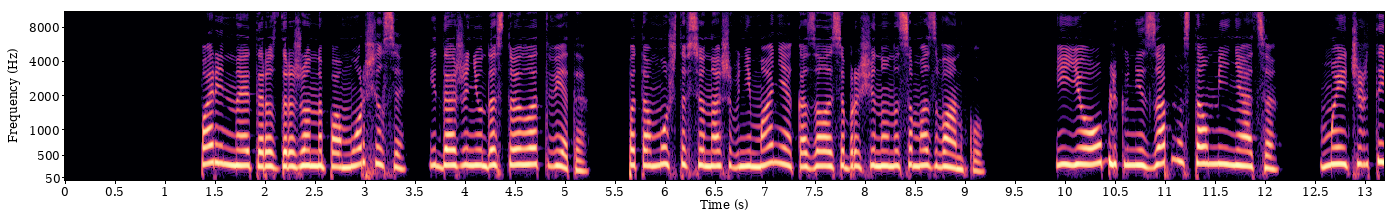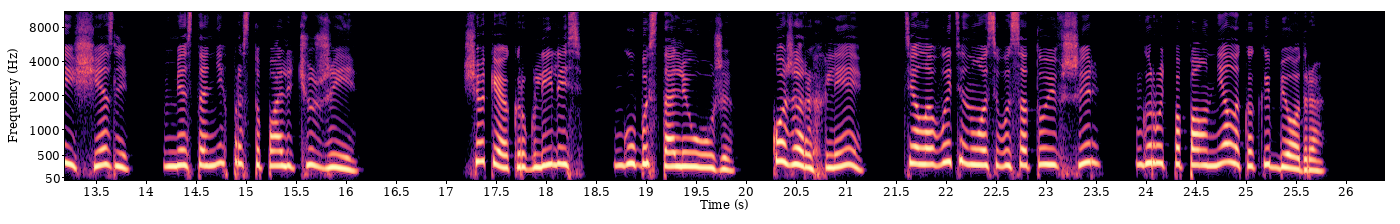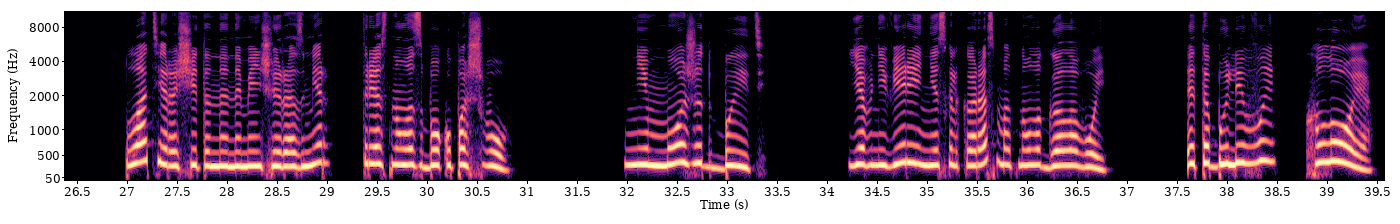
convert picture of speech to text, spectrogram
Парень на это раздраженно поморщился и даже не удостоил ответа, потому что все наше внимание оказалось обращено на самозванку. Ее облик внезапно стал меняться. Мои черты исчезли, вместо них проступали чужие. Щеки округлились, губы стали уже, кожа рыхлее, тело вытянулось в высоту и вширь, грудь пополнела, как и бедра. Платье, рассчитанное на меньший размер, треснуло сбоку по шву. «Не может быть!» Я в неверии несколько раз мотнула головой. «Это были вы, Хлоя!»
